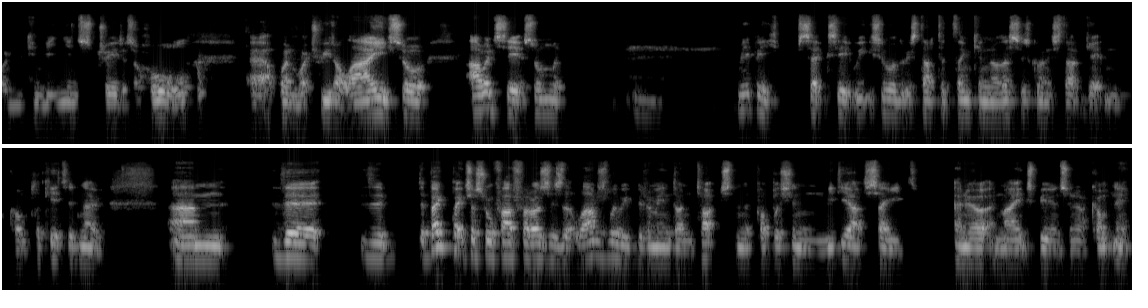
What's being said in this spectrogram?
on the convenience trade as a whole, uh, upon which we rely. So I would say it's only maybe six, eight weeks ago that we started thinking, no, this is going to start getting complicated now. Um, the the the big picture so far for us is that largely we've remained untouched in the publishing media side in our in my experience in our company,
